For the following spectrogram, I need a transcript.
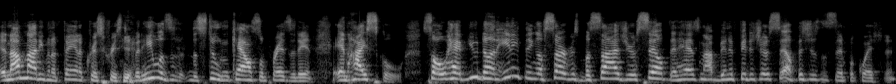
And I'm not even a fan of Chris Christie, Yeah. but he was the student council president in high school. So have you done anything of service besides yourself that has not benefited yourself? It's just a simple question.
